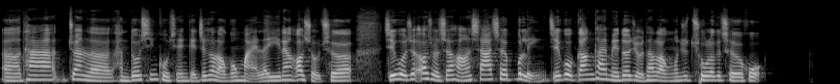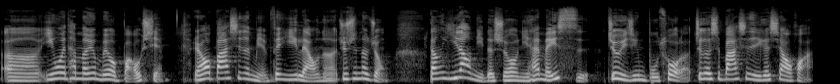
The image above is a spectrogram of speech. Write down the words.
呃，她赚了很多辛苦钱给这个老公买了一辆二手车，结果这二手车好像刹车不灵，结果刚开没多久，她老公就出了个车祸。呃，因为他们又没有保险，然后巴西的免费医疗呢，就是那种当医到你的时候，你还没死就已经不错了。这个是巴西的一个笑话，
